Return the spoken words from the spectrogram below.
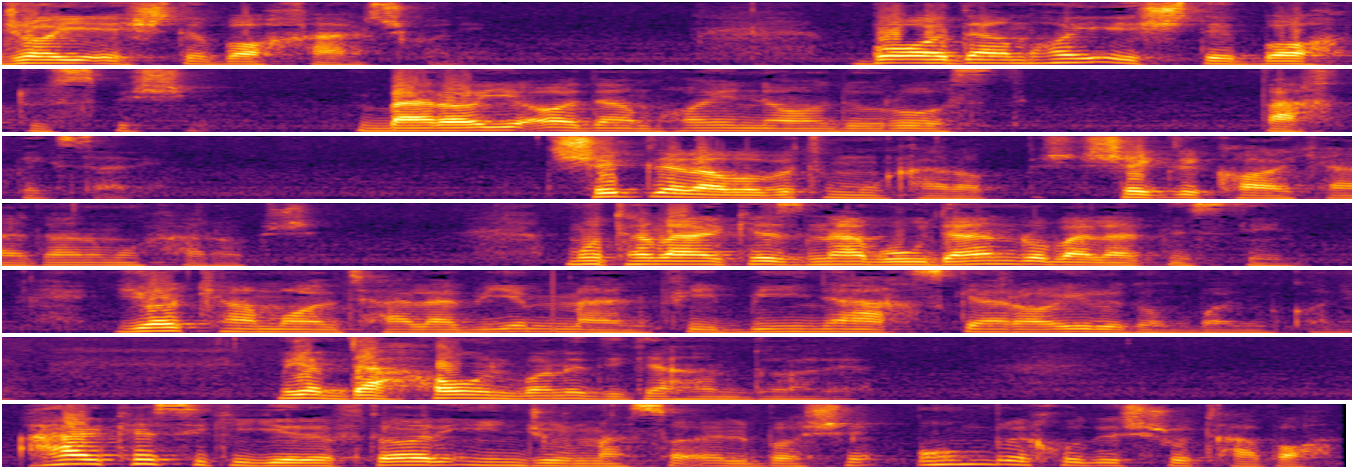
جای اشتباه خرج کنیم. با آدم های اشتباه دوست بشیم. برای آدم های نادرست وقت بگذاریم. شکل روابطمون خراب بشه. شکل کار کردنمون خراب شه. متمرکز نبودن رو بلد نیستیم. یا کمال طلبی منفی بی گرایی رو دنبال می‌کنیم. میگم ده ها عنوان دیگه هم داره. هر کسی که گرفتار اینجور مسائل باشه عمر خودش رو تباه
